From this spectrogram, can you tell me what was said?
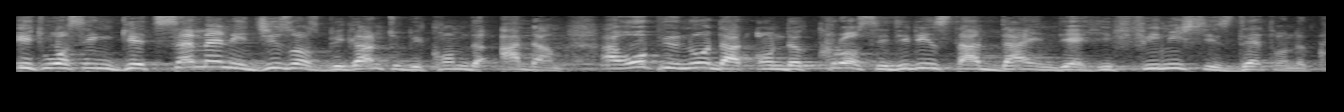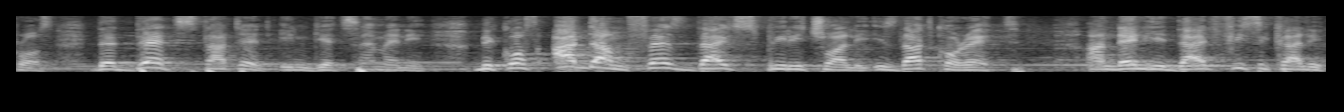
it was in Gethsemane Jesus began to become the Adam. I hope you know that on the cross he didn't start dying there. He finished his death on the cross. The death started in Gethsemane. Because Adam first died spiritually is that correct? And then he died physically.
